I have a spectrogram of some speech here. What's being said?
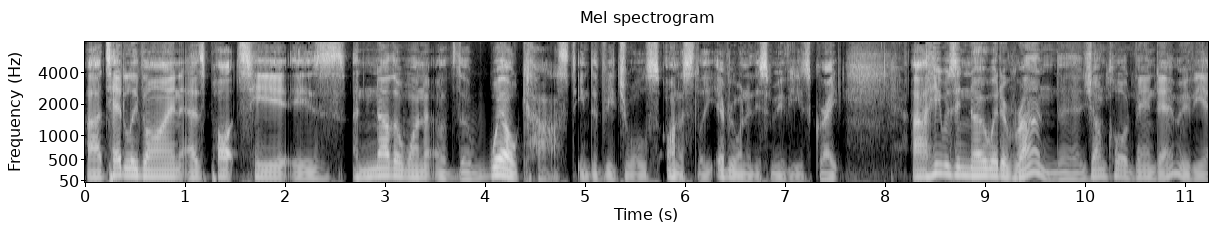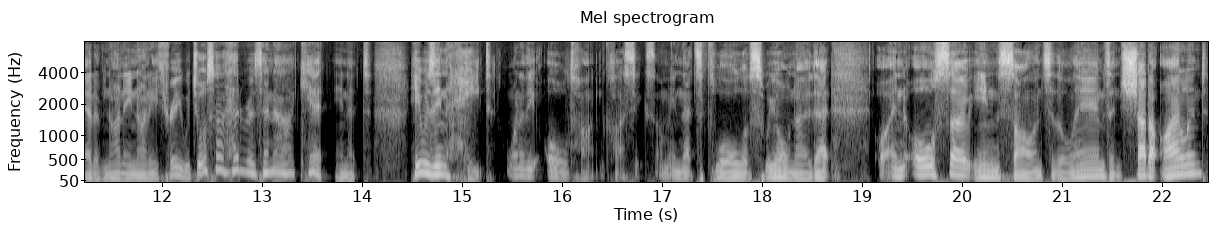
Uh, Ted Levine as Potts here is another one of the well cast individuals. Honestly, everyone in this movie is great. Uh, he was in Nowhere to Run, the Jean Claude Van Damme movie out of 1993, which also had Rosanna Arquette in it. He was in Heat, one of the all time classics. I mean, that's flawless. We all know that. And also in Silence of the Lambs and Shutter Island.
